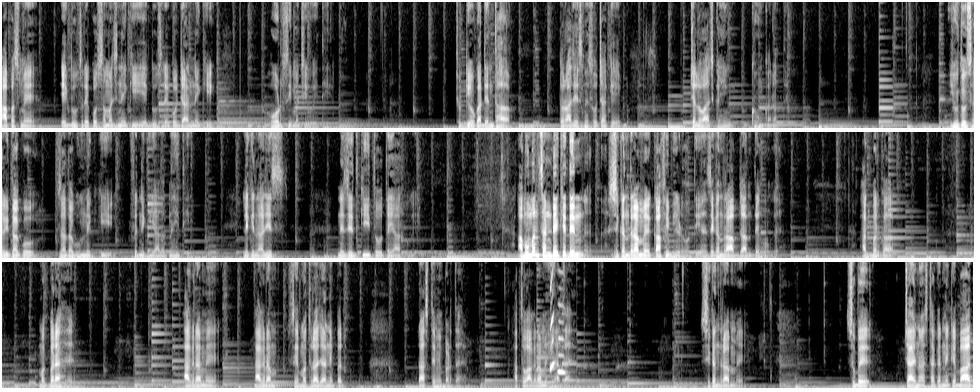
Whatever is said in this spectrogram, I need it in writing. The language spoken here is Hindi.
आपस में एक दूसरे को समझने की, एक दूसरे को जानने की होड़ सी मची हुई थी। छुट्टियों का दिन था तो राजेश ने सोचा कि चलो आज कहीं घूम कर आते यूँ तो सरिता को ज़्यादा घूमने की, फिरने की आदत नहीं थी। लेकिन राजेश ने जिद की तो तैयार हो गई। अमूमन संडे के दिन सिकंदरा में काफ़ी भीड़ होती है। सिकंदरा आप जानते होंगे। अकबर का मकबरा है। आगरा में, आगरा से मथुरा जाने पर रास्ते में पड़ता है। अब तो आगरा में ही आता है। सिकंदरा में। सुबह चाय नाश्ता करने के बाद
